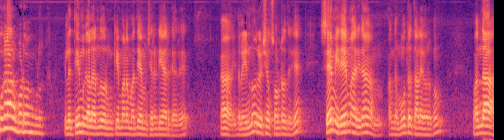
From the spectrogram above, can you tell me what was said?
புகழாரம் பாடுவாங்க இருக்கு. இல்லை திமுகல இருந்து ஒரு முக்கியமான மத்திய அமைச்சர் ரெடியாக இருக்காரு. ஆ இதில் இன்னொரு விஷயம் சொல்கிறதுக்கு சேம் இதே மாதிரி தான் அந்த மூத்த தலைவருக்கும் வந்தால்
